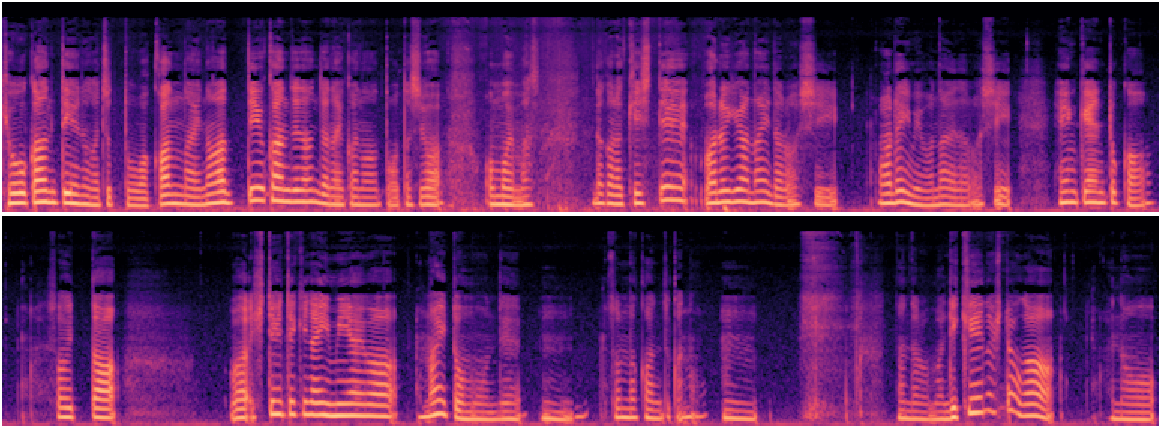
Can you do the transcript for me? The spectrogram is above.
共感っていうのがちょっとわかんないなっていう感じなんじゃないかなと私は思います。だから決して悪気はないだろうし、悪い意味もないだろうし、偏見とか、そういった否定的な意味合いはないと思うんで、うん。そんな感じかな。うん。なんだろう、まあ、理系の人が、あの、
